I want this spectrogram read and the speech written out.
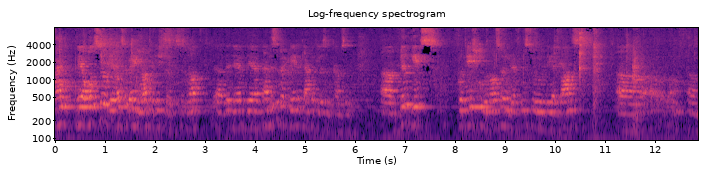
and they are also they are also very non-traditional. This is not uh, they are, they are, and this is where creative capitalism comes in. Uh, Bill Gates' quotation was also in reference to the advanced uh, uh,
